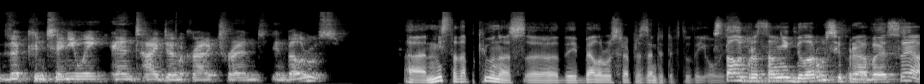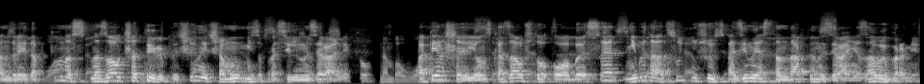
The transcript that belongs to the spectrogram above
The continuing anti-democratic trend in Belarus. Містер Дапкюнас, Беларус Сталы прадстаўнік Беларусі пры АБС Андрей Дапкюнас назваў чатыры прычыны, чаму не запрасілі назіральнікаў. Па-першае, ён сказаў, што у АБС нібыта адсутнічаюць адзіныя стандарты назірання за выбарамі.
